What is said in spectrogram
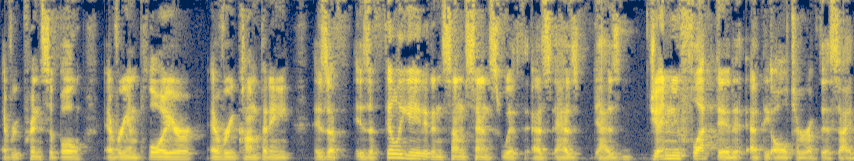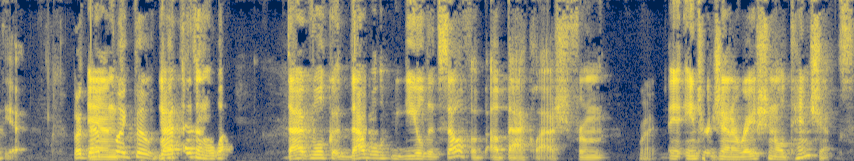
every principal, every employer, every company is a, is affiliated in some sense with as has has genuflected at the altar of this idea." But that's and like the that doesn't that will that will yield itself a, a backlash from right. intergenerational tensions.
